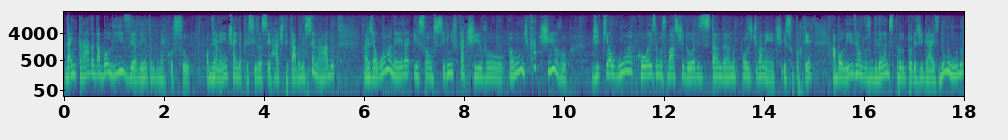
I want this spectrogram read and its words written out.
da entrada da Bolívia dentro do Mercosul. Obviamente, ainda precisa ser ratificada no Senado, mas de alguma maneira isso é um significativo, é um indicativo de que alguma coisa nos bastidores está andando positivamente. Isso porque a Bolívia é um dos grandes produtores de gás do mundo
